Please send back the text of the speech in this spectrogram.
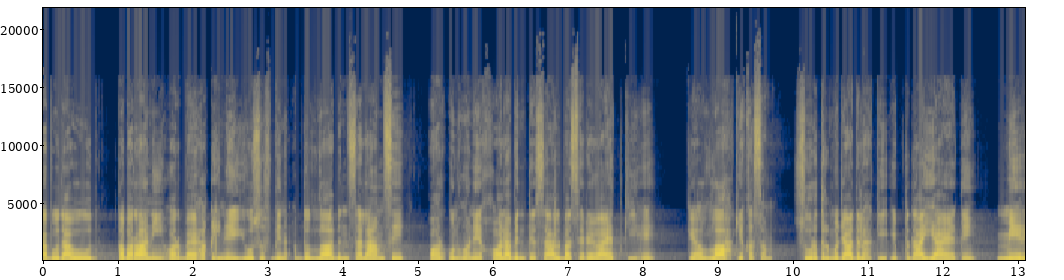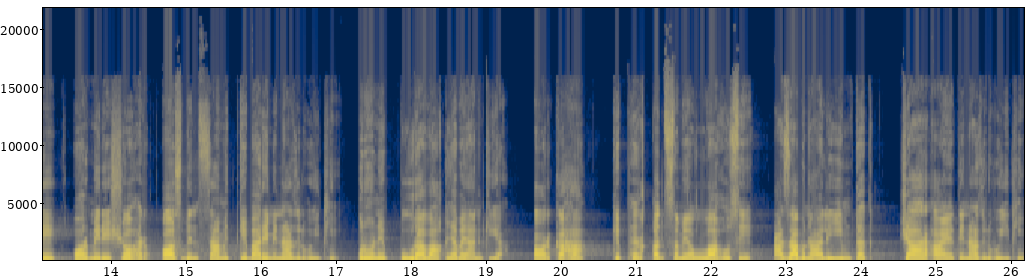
ابو داود طبرانی اور بیحقی نے یوسف بن عبداللہ بن سلام سے اور انہوں نے خولہ بنت سالبہ سے روایت کی ہے کہ اللہ کی قسم صورت المجادلہ کی ابتدائی آیتیں میرے اور میرے شوہر اوس بن سامت کے بارے میں نازل ہوئی تھیں۔ انہوں نے پورا واقعہ بیان کیا اور کہا کہ پھر قد سمع اللہ سے عذاب علیم تک چار آیتیں نازل ہوئی تھیں۔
